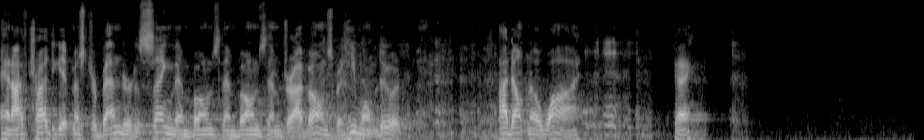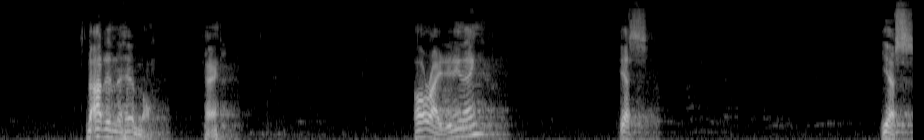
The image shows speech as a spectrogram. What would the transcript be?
And I've tried to get Mr. Bender to sing them bones, them bones, them dry bones, but he won't do it. I don't know why. Okay? Not in the hymnal. Okay? All right, anything? Yes. Yes.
